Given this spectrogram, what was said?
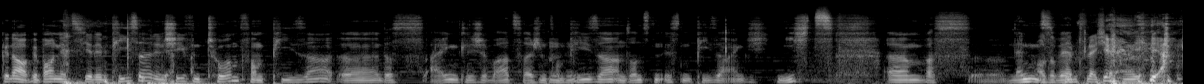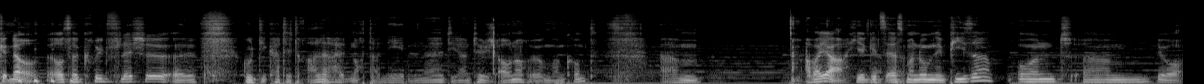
genau, wir bauen jetzt hier den Pisa, den schiefen Turm vom Pisa, äh, das eigentliche Wahrzeichen vom mhm. Pisa. Ansonsten ist ein Pisa eigentlich nichts, ähm, was äh, nennenswert. Außer Grünfläche. ja, genau, außer Grünfläche. Äh, gut, die Kathedrale halt noch daneben, ne, die natürlich auch noch irgendwann kommt. Ähm, aber ja, hier geht's ja, erstmal nur um den Pisa und ähm, ja,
